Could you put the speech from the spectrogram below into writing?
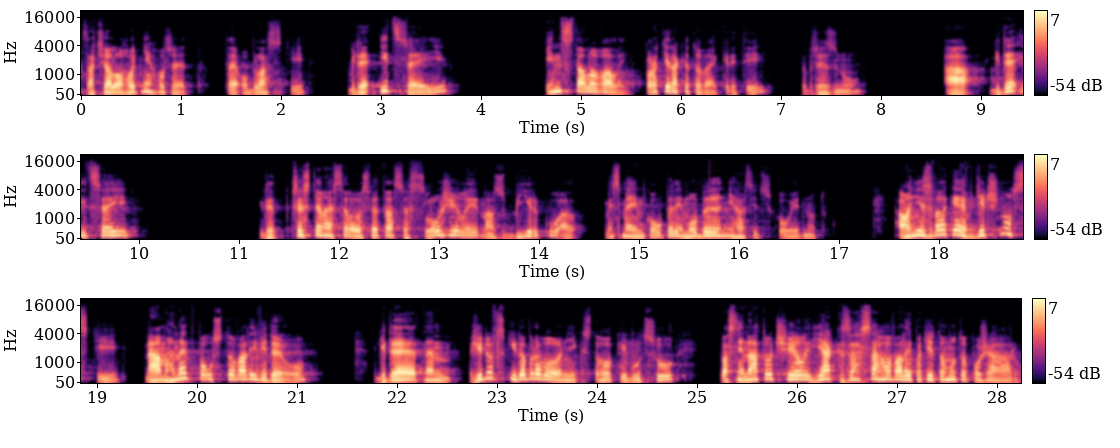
začalo hodně hořet v té oblasti, kde ICEJ instalovali protiraketové kryty v březnu a kde ICEJ, kde křesťané z celého světa se složili na sbírku a my jsme jim koupili mobilní hasičskou jednotku. A oni z velké vděčnosti nám hned poustovali video, kde ten židovský dobrovolník z toho kibucu vlastně natočil, jak zasahovali proti tomuto požáru.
